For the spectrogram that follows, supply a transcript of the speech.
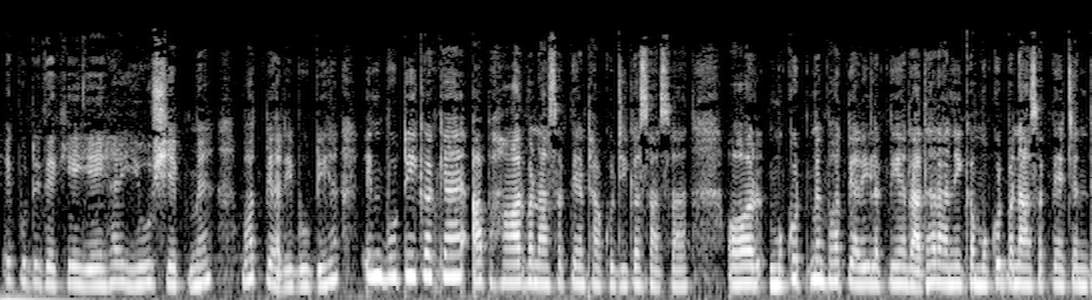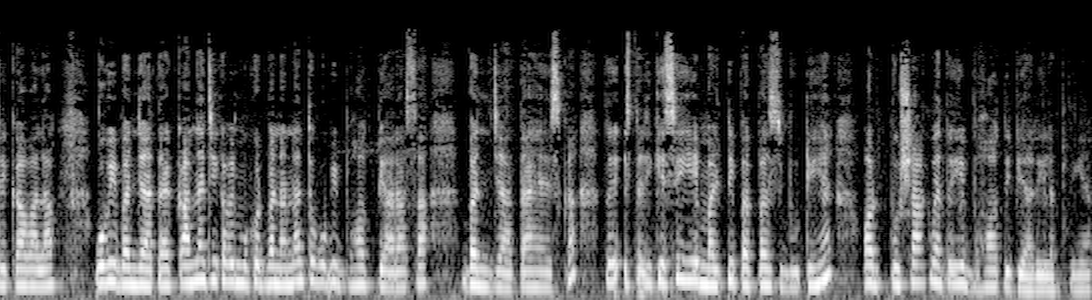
एक बूटी देखिए, ये है यू शेप में, बहुत प्यारी बूटी है। इन बूटी का क्या है, आप हार बना सकते हैं ठाकुर जी का साथ साथ और मुकुट में बहुत प्यारी लगती है। राधा रानी का मुकुट बना सकते हैं, चंद्रिका वाला, वो भी बन जाता है। कान्हा जी का भी मुकुट बनाना है तो वो भी बहुत प्यारा सा बन जाता है इसका। तो इस तरीके से ये मल्टीपर्पज बूटी है, और पोशाक में तो ये बहुत ही प्यारी लगती है।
